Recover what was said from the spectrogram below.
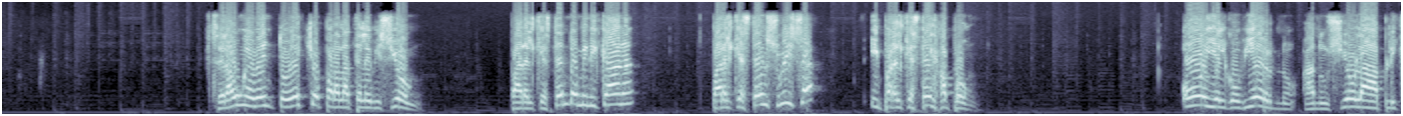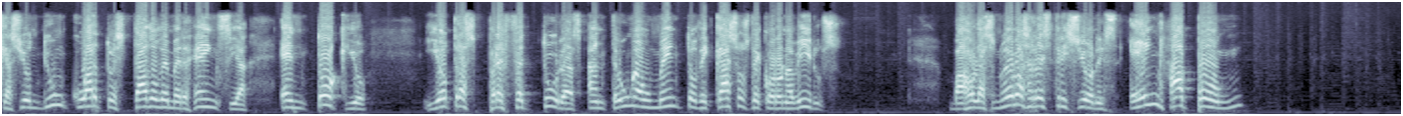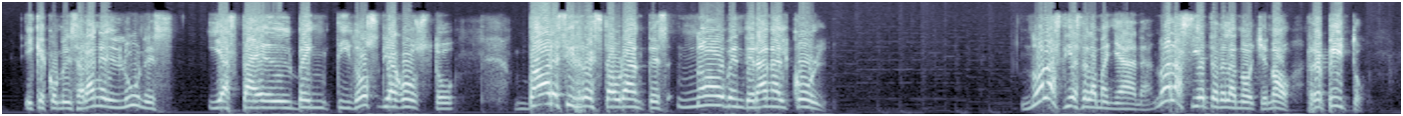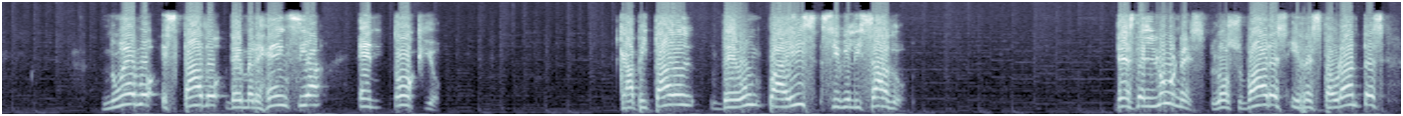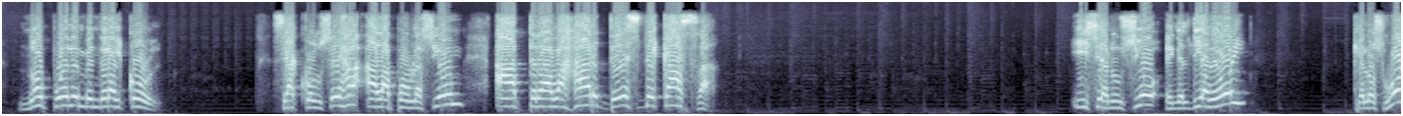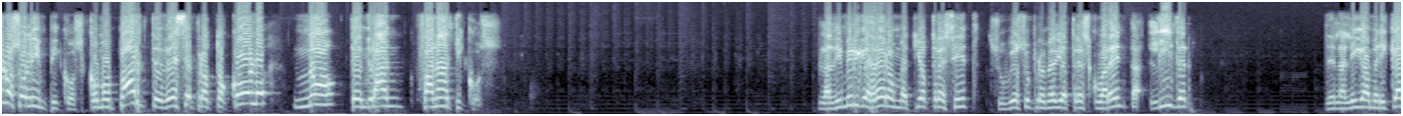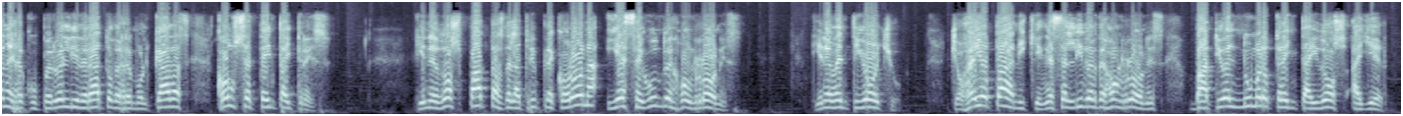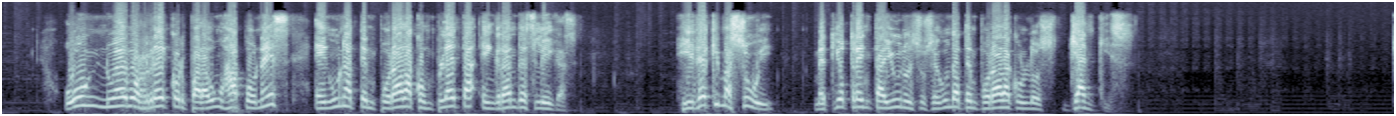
Será un evento hecho para la televisión, para el que esté en Dominicana, para el que esté en Suiza y para el que esté en Japón. Hoy el gobierno anunció la aplicación de un cuarto estado de emergencia en Tokio y otras prefecturas ante un aumento de casos de coronavirus. Bajo las nuevas restricciones en Japón y que comenzarán el lunes y hasta el 22 de agosto, bares y restaurantes no venderán alcohol. No a las 10 de la mañana, no a las 7 de la noche, no, repito. Nuevo estado de emergencia en Tokio, capital de un país civilizado. Desde el lunes, los bares y restaurantes no pueden vender alcohol. Se aconseja a la población a trabajar desde casa. Y se anunció en el día de hoy que los Juegos Olímpicos, como parte de ese protocolo, no tendrán fanáticos. Vladimir Guerrero metió tres hits, subió su promedio a 3.40, líder de la Liga Americana y recuperó el liderato de remolcadas con 73. Tiene dos patas de la triple corona y es segundo en jonrones. Tiene 28. Shohei Otani, quien es el líder de jonrones, batió el número 32 ayer. Un nuevo récord para un japonés en una temporada completa en grandes ligas. Hideki Masui metió 31 en su segunda temporada con los Yankees.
